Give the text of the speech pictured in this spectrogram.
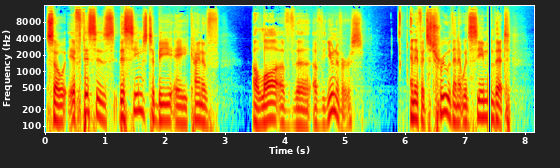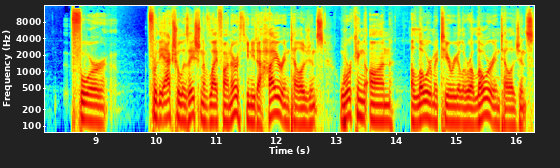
So if this is this seems to be a kind of a law of the of the universe, and if it's true, then it would seem that for for the actualization of life on Earth, you need a higher intelligence working on a lower material or a lower intelligence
